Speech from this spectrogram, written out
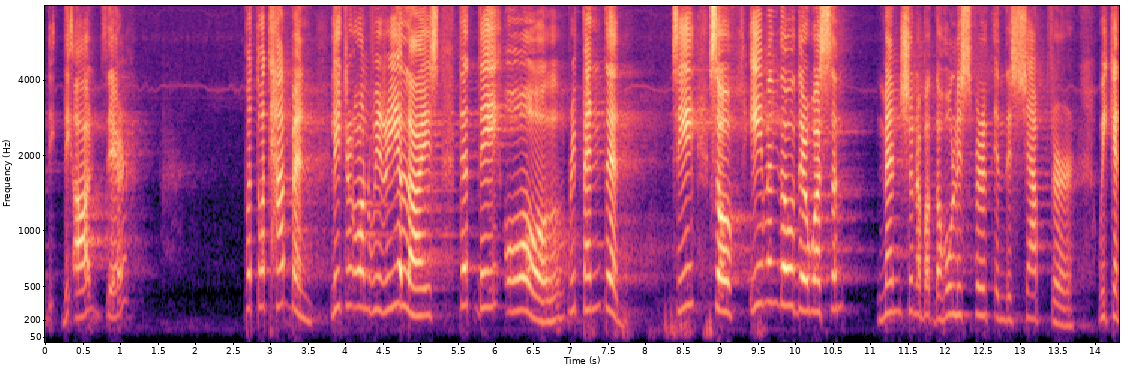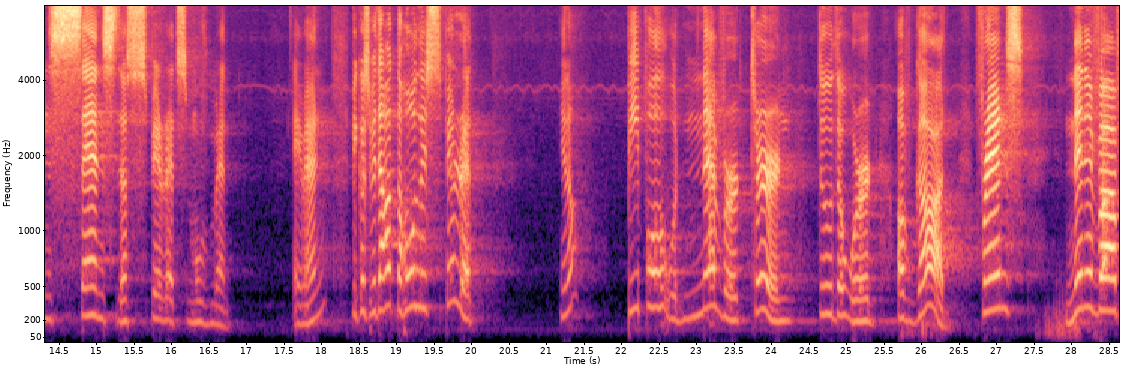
the, the odds there? But what happened? Later on, we realized that they all repented. See? So, even though there wasn't mention about the Holy Spirit in this chapter, we can sense the Spirit's movement. Amen? Because without the Holy Spirit, you know, people would never turn to the Word of God. Friends, Nineveh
